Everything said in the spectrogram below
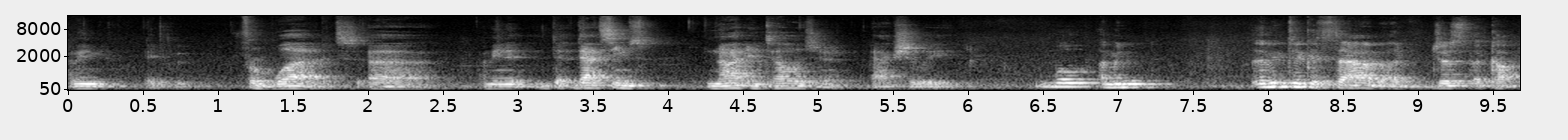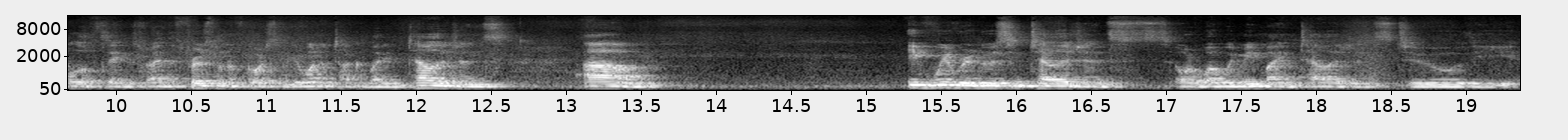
I mean, it, for what? Uh, I mean, it, th- that seems not intelligent, actually. Well, I mean, let me take a stab at just a couple of things, right? The first one, of course, if you want to talk about intelligence, um, if we reduce intelligence, or what we mean by intelligence, to the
